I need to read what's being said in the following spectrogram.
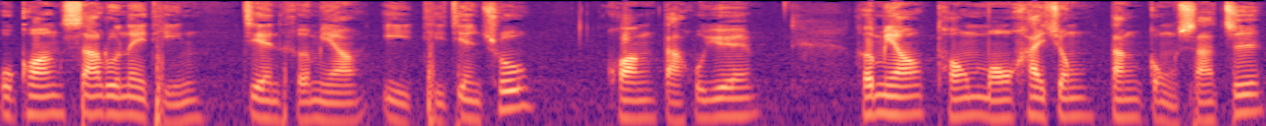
吴匡杀入内庭，见何苗已提剑出，匡大呼曰：“何苗同谋害兄，当共杀之。”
